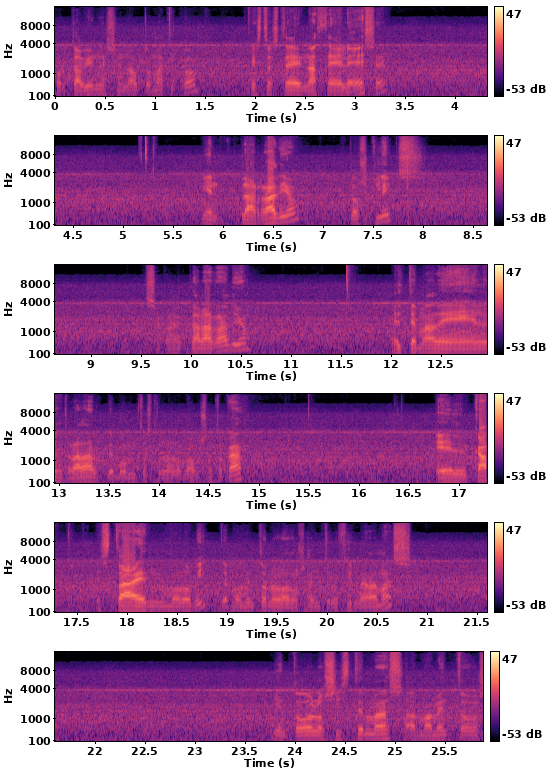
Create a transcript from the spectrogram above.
portaaviones en automático, que esto esté en ACLS. Bien, la radio, dos clics, se conecta a la radio. El tema del radar, de momento esto no lo vamos a tocar. El CAP está en modo bit, de momento no vamos a introducir nada más. Y en todos los sistemas, armamentos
